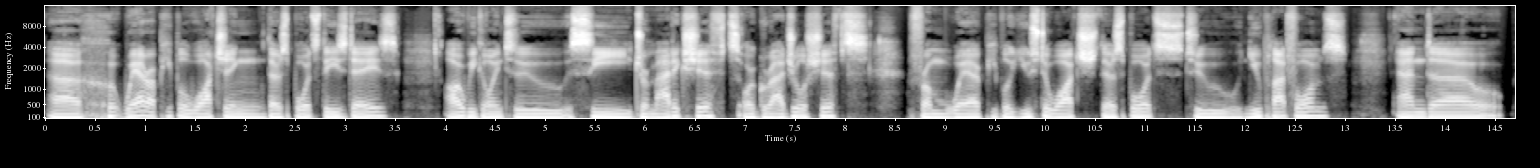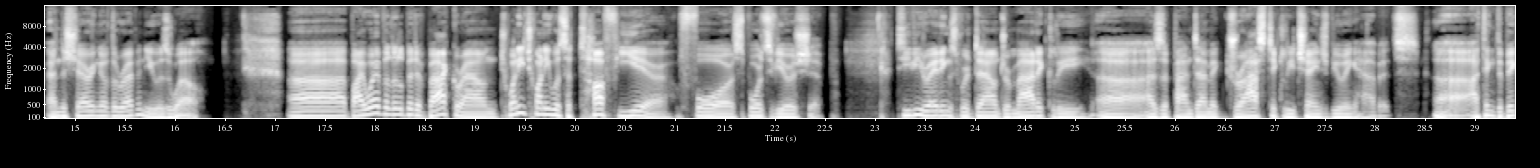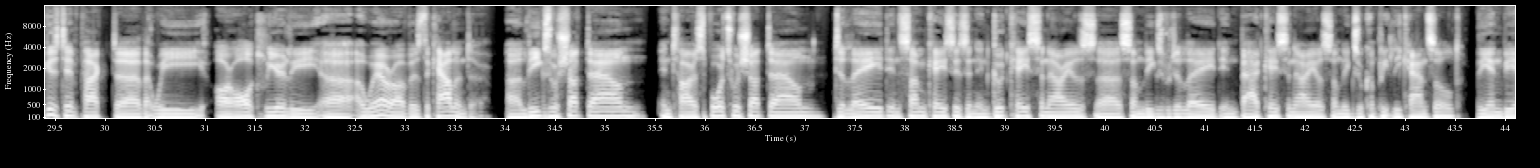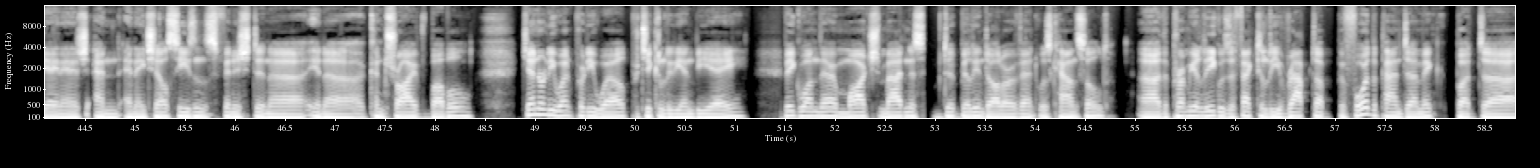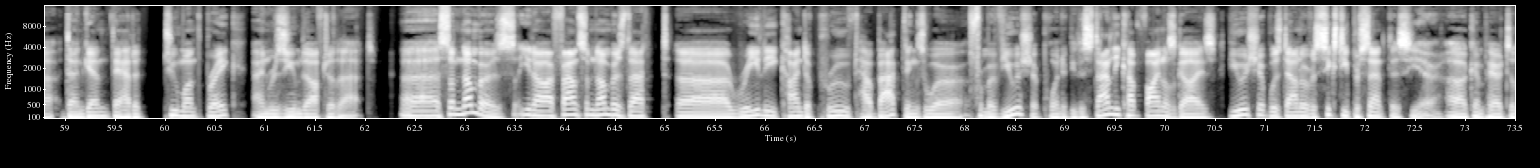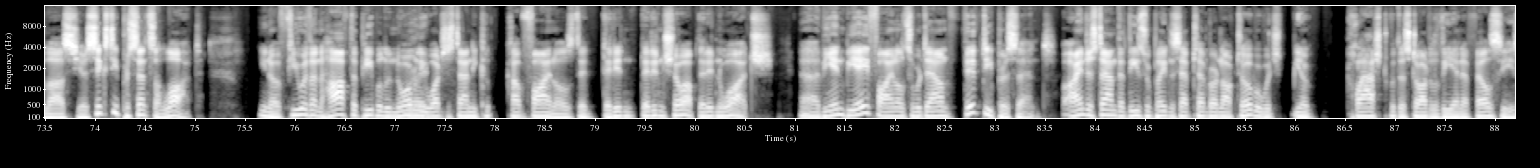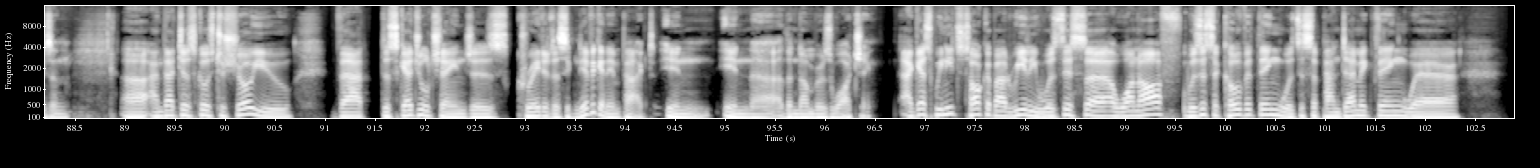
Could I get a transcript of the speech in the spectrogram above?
uh, where are people watching their sports these days? Are we going to see dramatic shifts or gradual shifts from where people used to watch their sports to new platforms, and uh, and the sharing of the revenue as well? Uh, by way of a little bit of background, 2020 was a tough year for sports viewership. TV ratings were down dramatically uh, as the pandemic drastically changed viewing habits. Uh, I think the biggest impact uh, that we are all clearly uh, aware of is the calendar. Uh, leagues were shut down, entire sports were shut down, delayed in some cases, and in good case scenarios, uh, some leagues were delayed. In bad case scenarios, some leagues were completely canceled. The NBA and NHL seasons finished in a in a contrived bubble. Generally went pretty well, particularly the NBA. Big one there March Madness, the billion dollar event was cancelled. Uh, the Premier League was effectively wrapped up before the pandemic, but uh, then again, they had a two month break and resumed after that. Uh, some numbers, you know, I found some numbers that uh, really kind of proved how bad things were from a viewership point of view. The Stanley Cup Finals, guys, viewership was down over 60% this year uh, compared to last year. 60% is a lot. You know, fewer than half the people who normally right. watch the Stanley Cup Finals, they, they didn't they didn't show up. They didn't watch. Uh, the NBA finals were down 50%. I understand that these were played in September and October, which, you know, clashed with the start of the NFL season. Uh, and that just goes to show you that the schedule changes created a significant impact in in uh, the numbers watching. I guess we need to talk about really was this a one off? Was this a COVID thing? Was this a pandemic thing where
